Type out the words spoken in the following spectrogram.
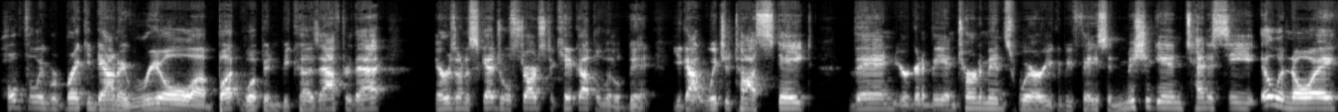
Hopefully, we're breaking down a real uh, butt whooping because after that, Arizona's schedule starts to kick up a little bit. You got Wichita State. Then you're going to be in tournaments where you could be facing Michigan, Tennessee, Illinois.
